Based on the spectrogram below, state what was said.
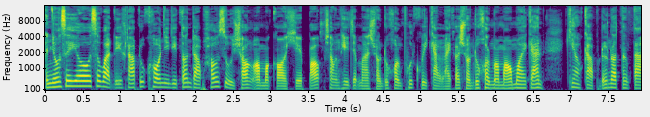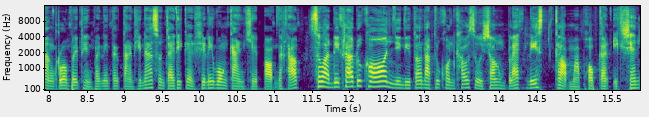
อันยองเซโย สวัสดีครับทุกคน ยินดีต้อนรับเข้าสู่ช่องอมกรเคป๊อปช่องที่จะมาชวนทุกคนพูดคุยกันและก็ชวนทุกคนมาเมาส์มอยกัน เกี่ยวกับเรื่องราวต่างๆ รวมไปถึงประเด็นต่างๆ ที่น่าสนใจที่เกิดขึ้นในวงการเคป๊อปนะครับ สวัสดีครับทุกคน ยินดีต้อนรับทุกคนเข้าสู่ช่อง Blacklist กลับมาพบกันอีกเช่น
